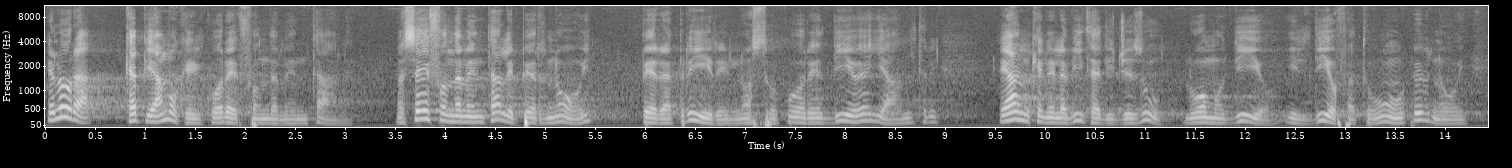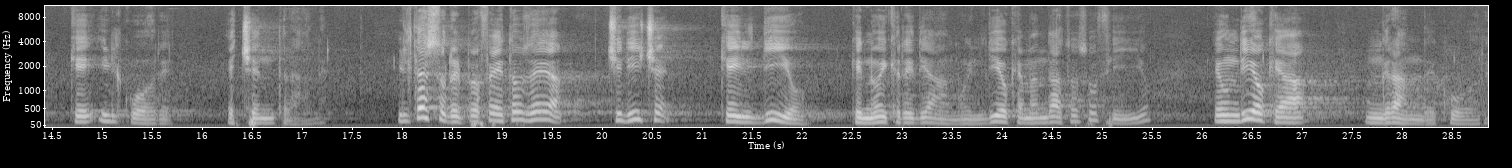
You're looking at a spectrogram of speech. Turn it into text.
E allora capiamo che il cuore è fondamentale, ma se è fondamentale per noi, per aprire il nostro cuore a Dio e agli altri, e anche nella vita di Gesù, l'uomo Dio, il Dio fatto uomo per noi, che il cuore è centrale. Il testo del profeta Osea ci dice che il Dio che noi crediamo, il Dio che ha mandato suo figlio, è un Dio che ha un grande cuore,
